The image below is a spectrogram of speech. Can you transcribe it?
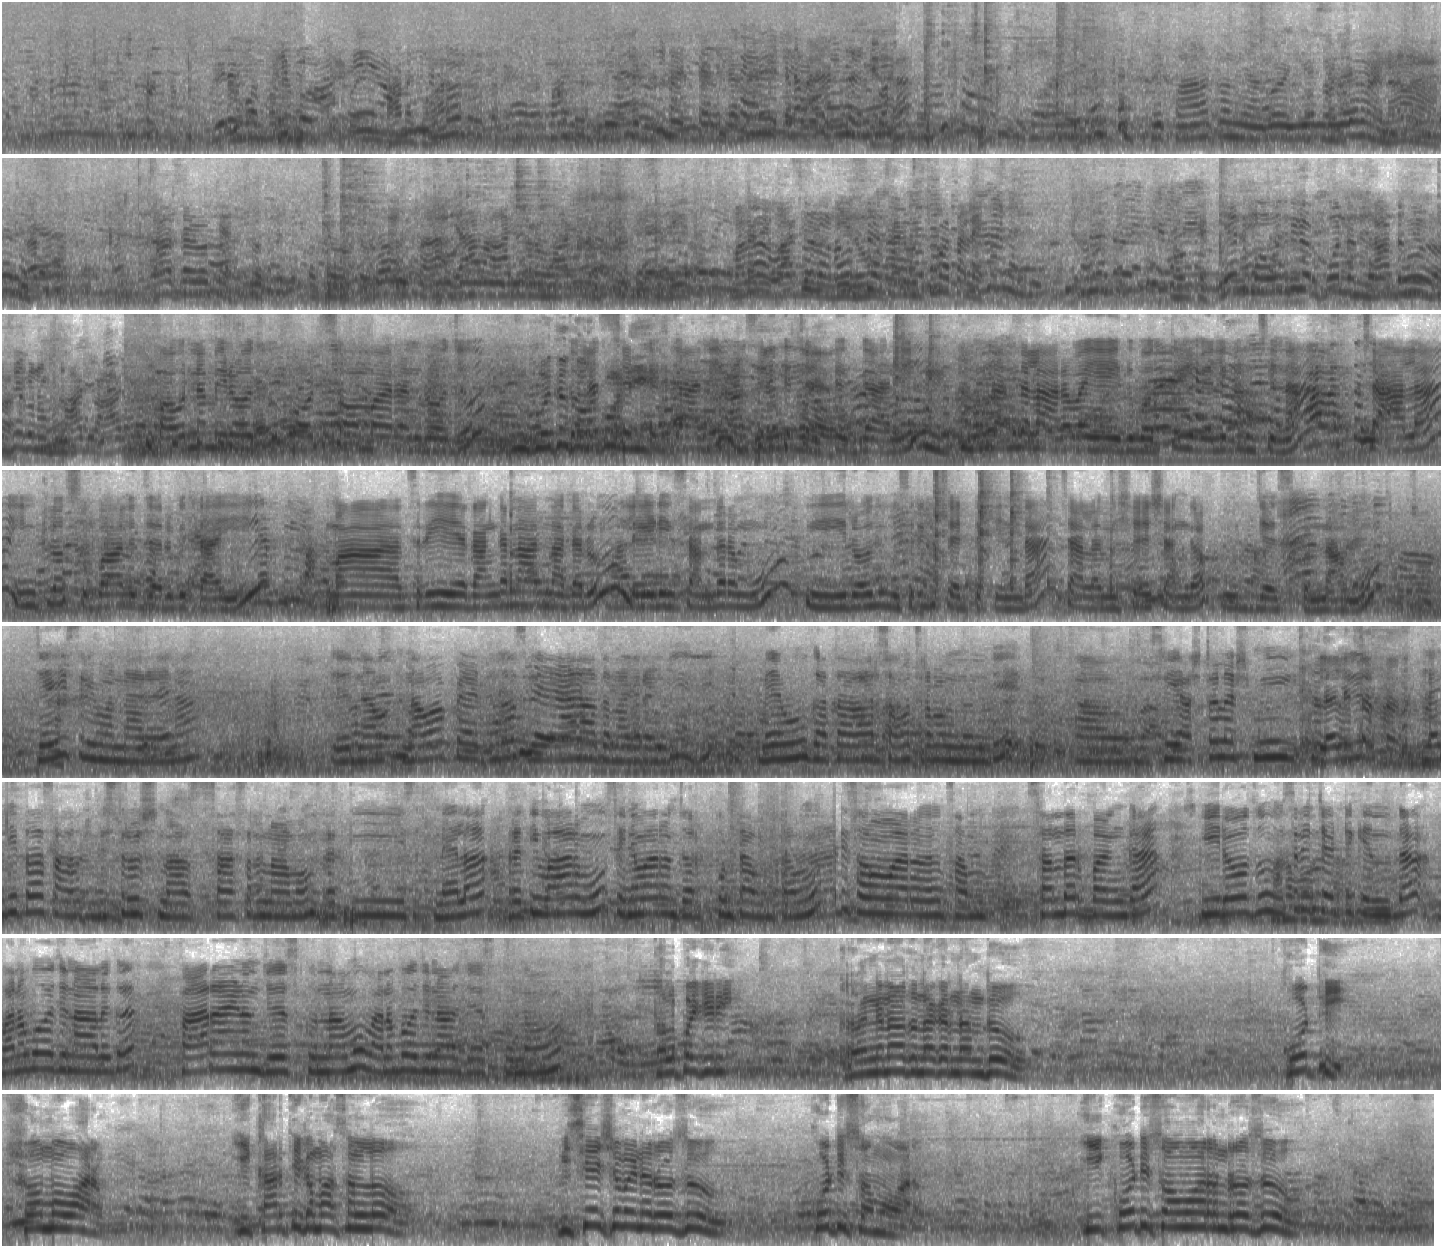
Okay పౌర్ణమి రోజు కోటి సోమవారం రోజు తులసి చెట్టుకు కానీ ఉసిరికి చెట్టుకు కానీ మూడు వందల అరవై ఐదు ఒత్తులు వెలిగించిన చాలా ఇంట్లో శుభాలు జరుగుతాయి. మా శ్రీ రంగనాథ్ నగరు లేడీస్ అందరము ఈరోజు ఉసిరికి చెట్టు కింద చాలా విశేషంగా పూజ చేసుకున్నాము. జై శ్రీమన్నారాయణ. నవాపేటలో శ్రీ జగన్నాథ నగర్ అండి ఇది. మేము గత ఆరు సంవత్సరముల నుండి శ్రీ అష్టలక్ష్మి లలిత స్నా- సహస్రనామం ప్రతి నెల ప్రతి వారము శనివారం జరుపుకుంటూ ఉంటాము. ప్రతి సోమవారం సం- సందర్భంగా ఈరోజు ఉసిరి చెట్టు కింద వనభోజనాలుగా పారాయణం చేసుకున్నాము వనభోజనాలు చేసుకున్నాము. తలపగిరి రంగనాథ్ నగర్ నందు కోటి సోమవారం ఈ కార్తీక మాసంలో విశేషమైన రోజు కోటి సోమవారం. ఈ కోటి సోమవారం రోజు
